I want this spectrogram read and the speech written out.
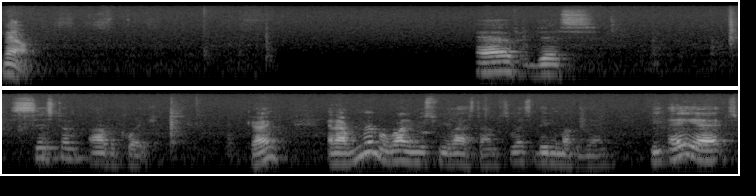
Now, have this system of equations, okay? And I remember writing this for you last time, so let's beat him up again. The AX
